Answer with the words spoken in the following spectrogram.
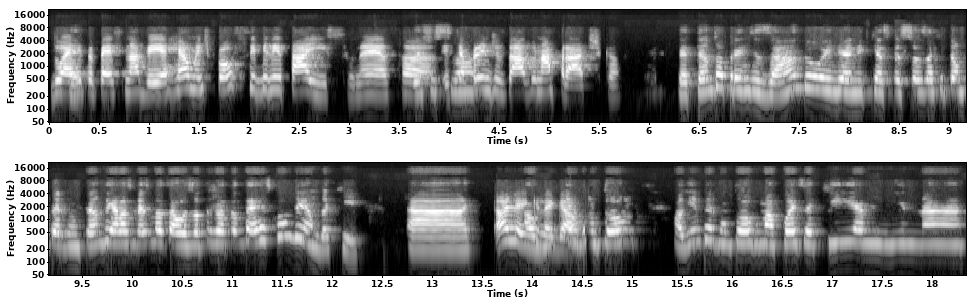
do é. RPPS na veia, é realmente possibilitar isso, né? Essa, esse aprendizado na prática. É tanto aprendizado, Eliane, que as pessoas aqui estão perguntando e elas mesmas as outras já estão até respondendo aqui. Ah, Olha aí que legal. Perguntou, alguém perguntou alguma coisa aqui a menina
